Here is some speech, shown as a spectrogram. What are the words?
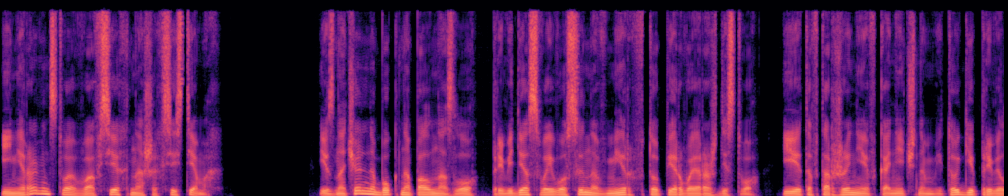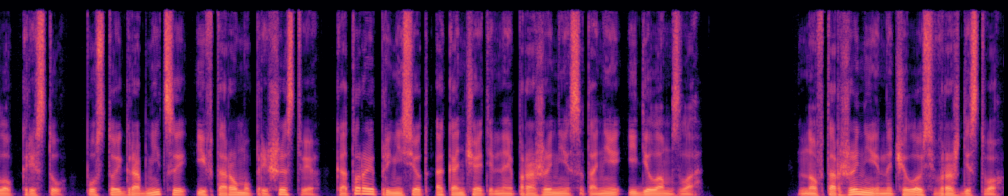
и неравенство во всех наших системах. Изначально Бог напал на зло, приведя своего Сына в мир в то первое Рождество, и это вторжение в конечном итоге привело к кресту, пустой гробнице и второму пришествию, которое принесет окончательное поражение сатане и делам зла. Но вторжение началось в Рождество.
